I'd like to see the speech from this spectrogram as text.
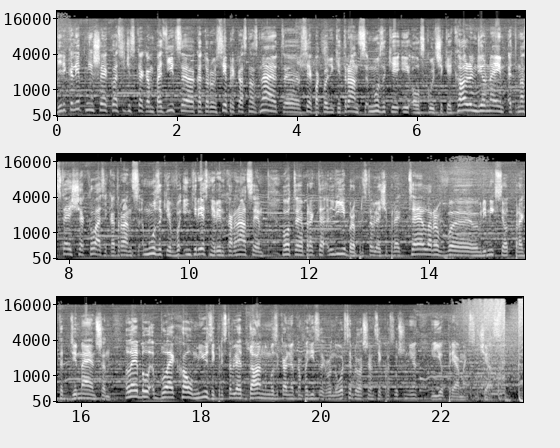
Великолепнейшая классическая композиция, которую все прекрасно знают, э, все поклонники транс-музыки и олдскульчики. Calling Your Name — это настоящая классика транс-музыки в интересной реинкарнации от э, проекта Libra, представляющий проект Taylor в, э, в ремиксе от проекта Dimension. Лейбл Black Hole Music представляет данную музыкальную композицию. С удовольствием приглашаем всех к прослушиванию ее прямо сейчас.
